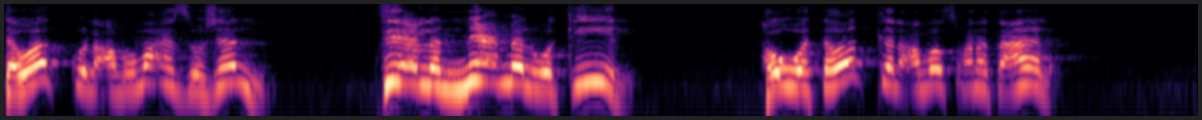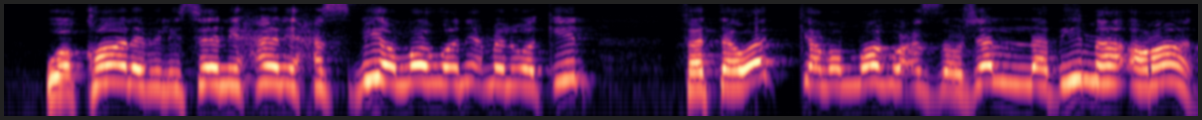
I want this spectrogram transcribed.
توكل على الله عز وجل فعلا نعم الوكيل هو توكل على الله سبحانه وتعالى. وقال بلسان حالي حسبي الله ونعم الوكيل فتوكل الله عز وجل بما أراد.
